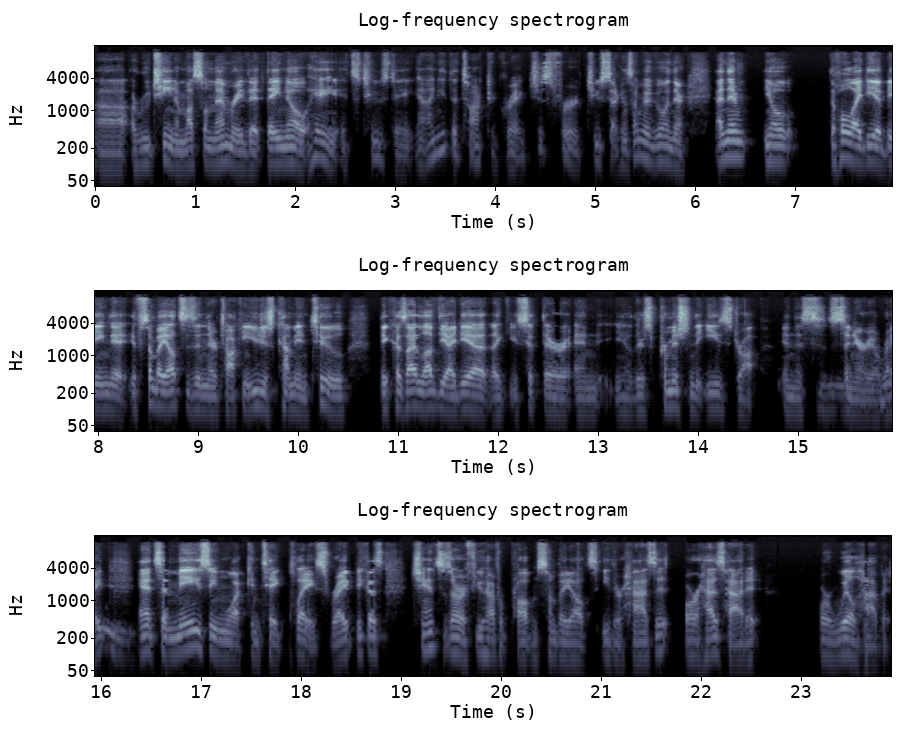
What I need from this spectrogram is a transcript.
uh, a routine, a muscle memory that they know, hey, it's Tuesday. Yeah, I need to talk to Greg just for two seconds. I'm going to go in there, and then you know, the whole idea being that if somebody else is in there talking, you just come in too, because I love the idea like you sit there and you know there's permission to eavesdrop in this mm-hmm. scenario, right? And it's amazing what can take place, right? Because chances are if you have a problem, somebody else either has it or has had it or will have it.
